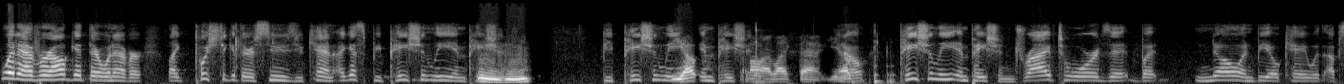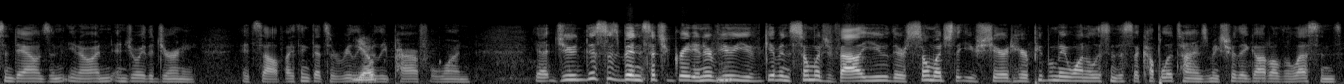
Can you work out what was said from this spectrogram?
whatever, I'll get there whenever. Like push to get there as soon as you can. I guess be patiently impatient. Mm-hmm. Be patiently yep. impatient. Oh, I like that. Yep. You know, patiently impatient. Drive towards it, but know and be okay with ups and downs and, you know, and enjoy the journey itself. I think that's a really, yep. really powerful one. Yeah, Jude, this has been such a great interview. You've given so much value. There's so much that you've shared here. People may want to listen to this a couple of times, make sure they got all the lessons.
